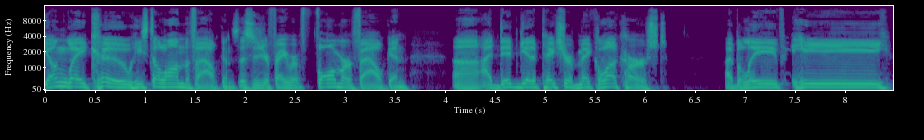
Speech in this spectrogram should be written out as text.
Younghoe Koo. He's still on the Falcons. This is your favorite former Falcon. Uh, I did get a picture of Mick Luckhurst. I believe he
